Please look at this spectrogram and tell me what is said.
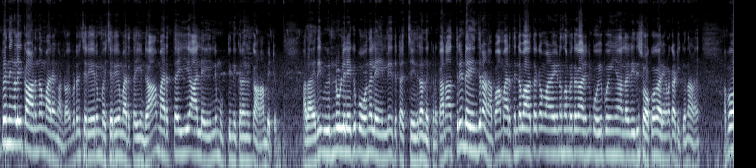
ഇപ്പം നിങ്ങൾ ഈ കാണുന്ന മരം കണ്ടോ? ഇവിടെ ചെറിയൊരു ചെറിയൊരു മരത്തൈ ഉണ്ട്. ആ മരത്തൈ ആ ലൈനിൽ മുട്ടി നിൽക്കണമെങ്കിൽ കാണാൻ പറ്റും. അതായത് വീടിന്റെ ഉള്ളിലേക്ക് പോകുന്ന ലൈനിൽ ഇത് ടച്ച് ചെയ്തിട്ടാണ് നിൽക്കുന്നത് കാരണം അത്രയും ഡേഞ്ചറാണ് അപ്പോൾ ആ മരത്തിന്റെ ഭാഗത്തൊക്കെ മഴ ചെയ്യുന്ന സമയത്ത് കാര്യം പോയി പോയി കഴിഞ്ഞാൽ നല്ല രീതിയിൽ ഷോക്കോ കാര്യങ്ങളൊക്കെ അടിക്കുന്നതാണ്. അപ്പോൾ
